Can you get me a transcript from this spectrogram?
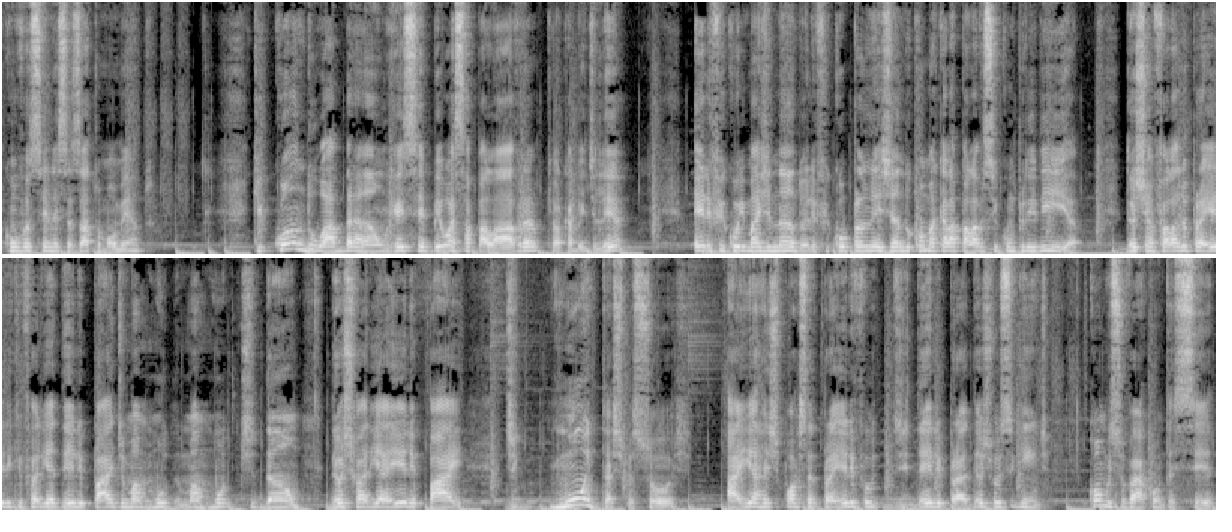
com você nesse exato momento. Que quando Abraão recebeu essa palavra, que eu acabei de ler, ele ficou imaginando, ele ficou planejando como aquela palavra se cumpriria. Deus tinha falado para ele que faria dele pai de uma, uma multidão. Deus faria ele pai de muitas pessoas. Aí a resposta para ele foi de dele para Deus foi o seguinte: como isso vai acontecer?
